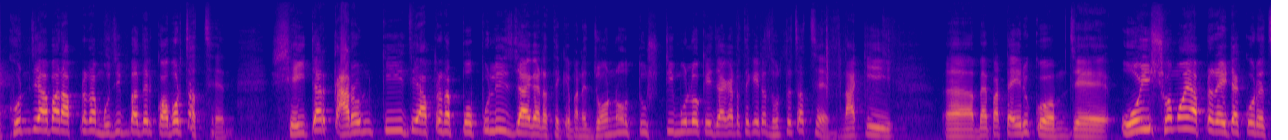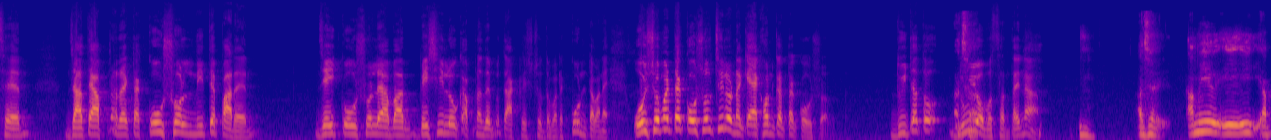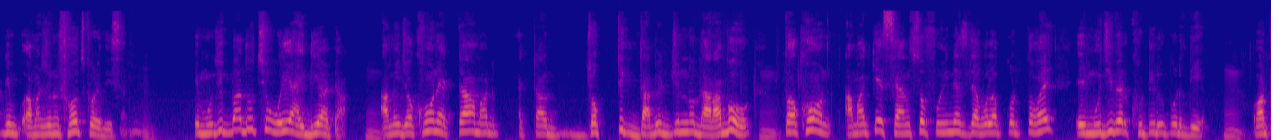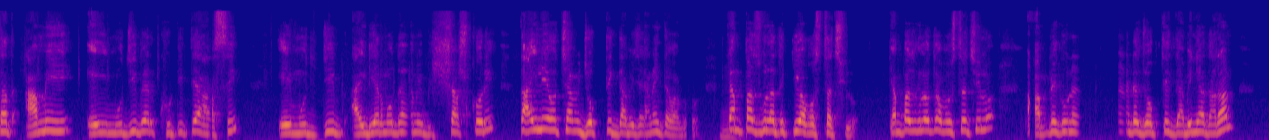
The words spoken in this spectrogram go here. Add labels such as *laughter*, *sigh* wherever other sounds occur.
এখন যে আবার আপনারা মুজিববাদের কবর চাচ্ছেন, সেইটার কারণ কি যে আপনারা পপুলিস্ট জায়গাটা থেকে মানে জনতুষ্টিমূলক এই জায়গাটা থেকে এটা ধরতে চাচ্ছেন? নাকি ব্যাপারটা এরকম যে ওই সময় আপনারা এটা করেছেন যাতে আপনারা একটা কৌশল নিতে পারেন, যেই কৌশলে আবার বেশি লোক আপনাদের প্রতি আকৃষ্ট হতে পারে? কোনটা? মানে ওই সময়টা কৌশল ছিল নাকি এখনকারটা কৌশল? দুইটা তো দুই আচ্ছা। অবস্থান তাই না? *clears throat* আচ্ছা আমি এই আপনি আমার জন্য সহজ করে দিয়েছেন। এই মুজিববাদ হচ্ছে ওই আইডিয়াটা। আমি যখন একটা আমার একটা যৌক্তিক দাবির জন্য দাঁড়াবো তখন আমাকে সেন্স অফ উইনেস ডেভেলপ করতে হয় এই মুজিবের খুঁটির উপর দিয়ে। অর্থাৎ আমি এই মুজিবের খুঁটিতে আসি এই মুজিব আইডিয়ার মধ্যে আমি বিশ্বাস করি তাইলে হচ্ছে আমি যৌক্তিক দাবি জানাইতে পারব। ক্যাম্পাসগুলোতে কি অবস্থা ছিল? ক্যাম্পাস ক্যাম্পাসগুলোতে অবস্থা ছিল আপনি কোন একটা যৌক্তিক দাবি নিয়ে দাঁড়ান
